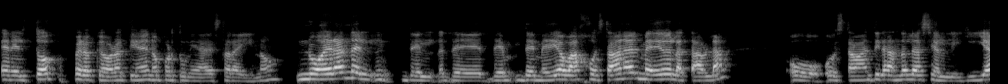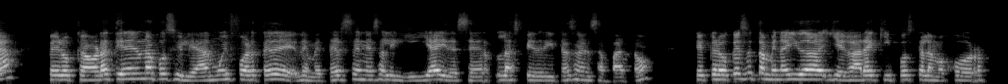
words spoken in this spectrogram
en el top, pero que ahora tienen oportunidad de estar ahí, ¿no? No eran del, del, de, de, de, medio abajo, estaban al medio de la tabla o, o, estaban tirándole hacia la liguilla, pero que ahora tienen una posibilidad muy fuerte de, de meterse en esa liguilla y de ser las piedritas en el zapato, que creo que eso también ayuda a llegar a equipos que a lo mejor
